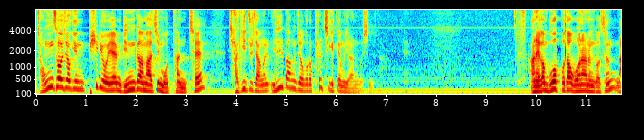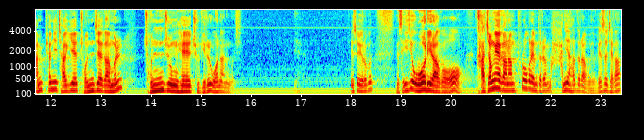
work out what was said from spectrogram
정서적인 필요에 민감하지 못한 채 자기 주장을 일방적으로 펼치기 때문이라는 것입니다. 아내가 무엇보다 원하는 것은 남편이 자기의 존재감을 존중해 주기를 원하는 것이. 그래서 여러분 요새 이제 5월이라고 가정에 관한 프로그램들을 많이 하더라고요. 그래서 제가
